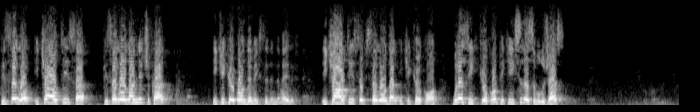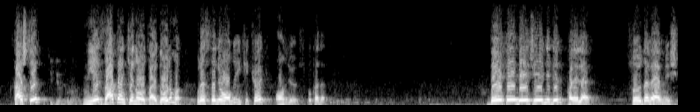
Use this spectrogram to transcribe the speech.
Pisagor 2 6 ise Pisagor'dan ne çıkar? 2 kök 10 demek istedin değil mi Elif? 2 6 ise Pisagor'dan 2 kök 10. Burası 2 kök 10. Peki x'i nasıl bulacağız? Kaçtır? Niye? Zaten kenar ortay. Doğru mu? Burası da ne oldu? 2 kök 10 diyoruz. Bu kadar. DF, BC nedir? Paralel. Soruda vermiş.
